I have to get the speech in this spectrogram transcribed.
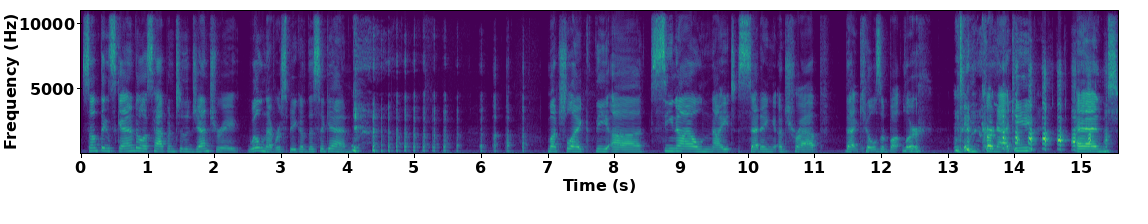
something scandalous happened to the gentry. We'll never speak of this again. Much like the uh, senile knight setting a trap that kills a butler in Carnacki. and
